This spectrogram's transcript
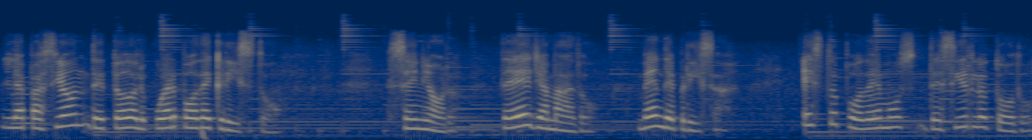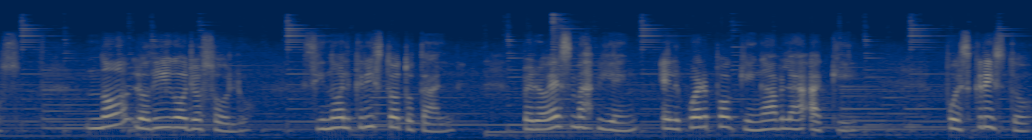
La pasión de todo el cuerpo de Cristo. Señor, te he llamado, ven deprisa. Esto podemos decirlo todos. No lo digo yo solo, sino el Cristo total, pero es más bien el cuerpo quien habla aquí. Pues Cristo,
